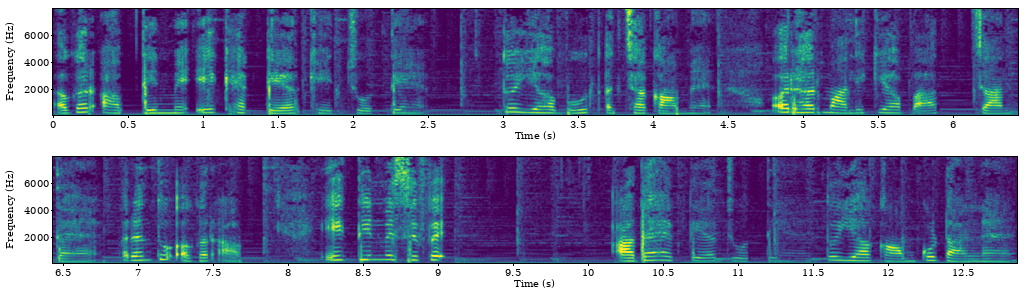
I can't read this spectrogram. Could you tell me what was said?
अगर आप दिन में एक हेक्टेयर खेत जोतते हैं तो यह बहुत अच्छा काम है और हर मालिक यह बात जानता है। परंतु अगर आप एक दिन में सिर्फ़ आधा हेक्टेयर जोतते हैं तो यह काम को टालना है।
